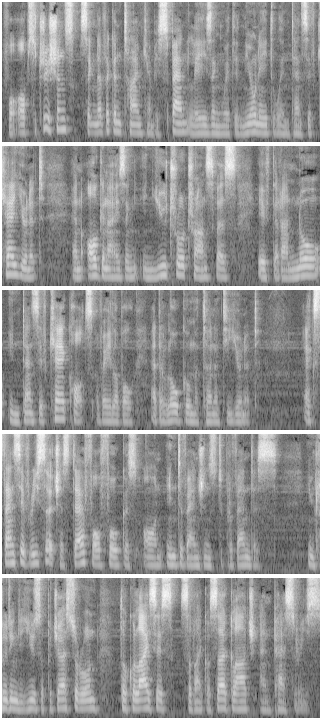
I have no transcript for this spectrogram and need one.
For obstetricians, significant time can be spent liaising with the neonatal intensive care unit and organizing in utero transfers if there are no intensive care cots available at the local maternity unit. Extensive research has therefore focused on interventions to prevent this, including the use of progesterone, tocolysis, cervical cerclage, and pessaries.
